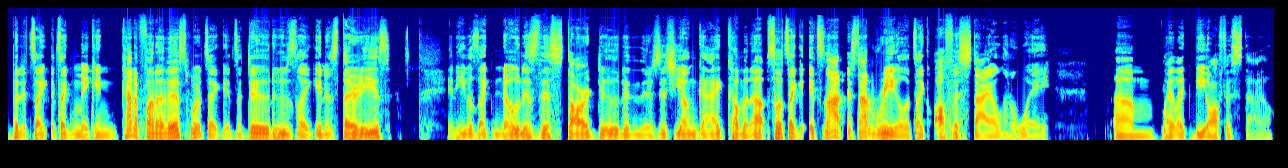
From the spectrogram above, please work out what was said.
but it's like it's like making kind of fun of this, where it's like it's a dude who's like in his 30s, and he was like known as this star dude, and there's this young guy coming up. So it's like it's not it's not real. It's like office style in a way, um, like like the office style.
